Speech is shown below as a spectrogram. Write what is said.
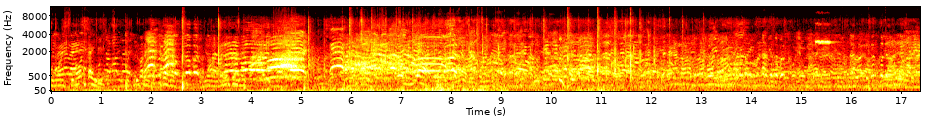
Simón, Simón ahí. Thank you.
